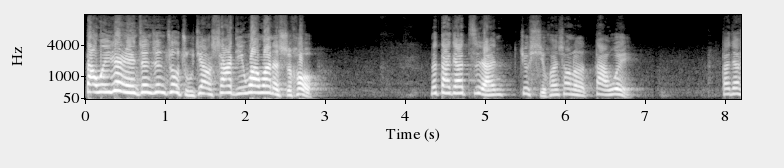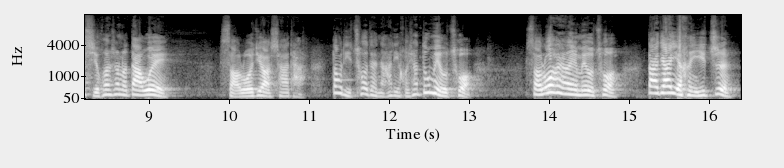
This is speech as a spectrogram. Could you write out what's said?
大卫认认真真做主将，杀敌万万的时候，那大家自然就喜欢上了大卫。大家喜欢上了大卫，扫罗就要杀他。到底错在哪里？好像都没有错，扫罗好像也没有错，大家也很一致，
